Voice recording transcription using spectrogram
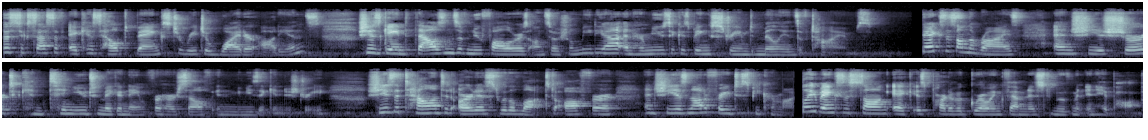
The success of Ick has helped Bankz to reach a wider audience. She has gained thousands of new followers on social media, and her music is being streamed millions of times. Bankz is on the rise, and she is sure to continue to make a name for herself in the music industry. She is a talented artist with a lot to offer, and she is not afraid to speak her mind. Billy Bankz' song Ick is part of a growing feminist movement in hip hop.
